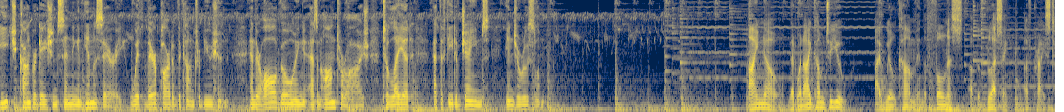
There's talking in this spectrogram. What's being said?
each congregation sending an emissary with their part of the contribution and they're all going as an entourage to lay it at the feet of James in Jerusalem. I know that when I come to you, I will come in the fullness of the blessing of Christ.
